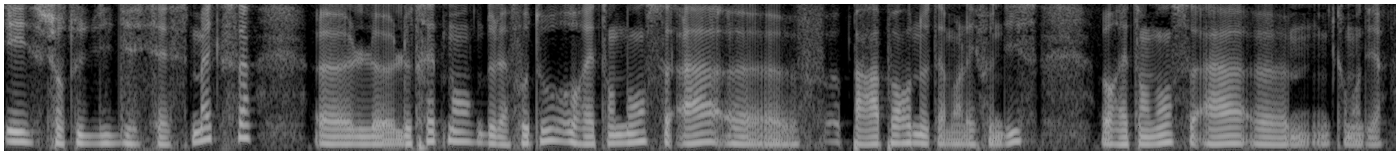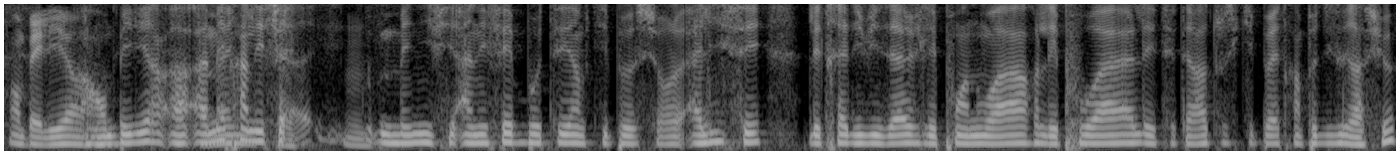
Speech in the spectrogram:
et surtout du 10s Max, euh, le, le traitement de la photo aurait tendance à, euh, par rapport notamment à l'iPhone 10, aurait tendance à, euh, comment dire, Embellir. à embellir, à, à mettre un effet, Mm. magnifier, un effet beauté un petit peu sur, le- à lisser les traits du visage, les points noirs, les poils, etc. Tout ce qui peut être un peu disgracieux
